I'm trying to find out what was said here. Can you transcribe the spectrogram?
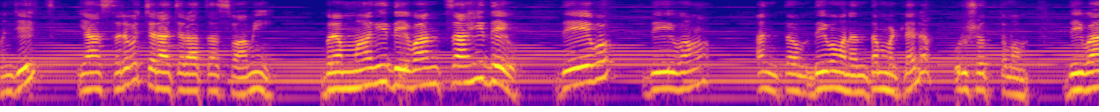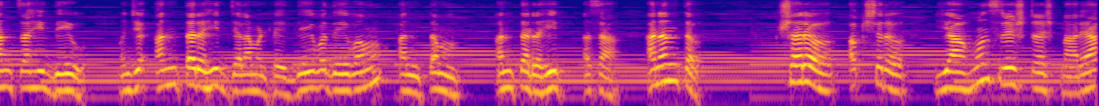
म्हणजेच या सर्व चराचराचा स्वामी ब्रह्मादी देवांचाही देव देव देवम अंतम देवम अनंतम म्हटलंय ना पुरुषोत्तमम. देवांचाही देव म्हणजे अंतरहित ज्याला म्हटले देवदेवम अंतम अंतरहित असा. अनंत क्षर अक्षर याहून श्रेष्ठ असणाऱ्या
